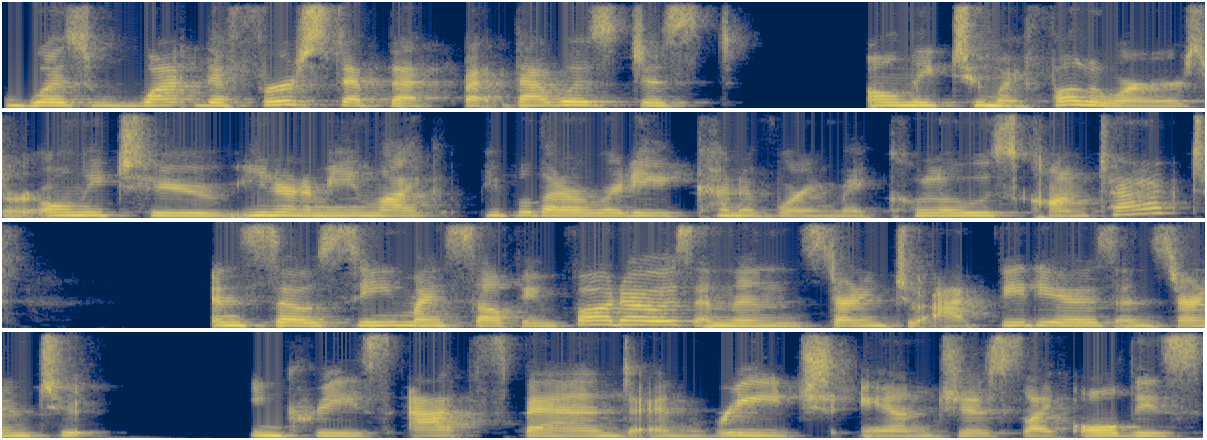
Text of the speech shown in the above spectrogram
was one the first step that but that was just only to my followers or only to you know what I mean like people that are already kind of wearing my close contact and so seeing myself in photos and then starting to add videos and starting to increase ad spend and reach and just like all these,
